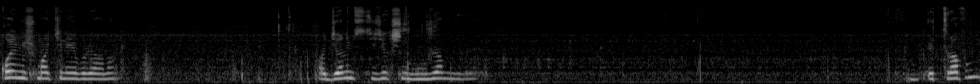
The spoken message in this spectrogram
Koymuş makineyi buraya lan. Aa, canım isteyecek şimdi vuracağım gibi. Etrafımı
